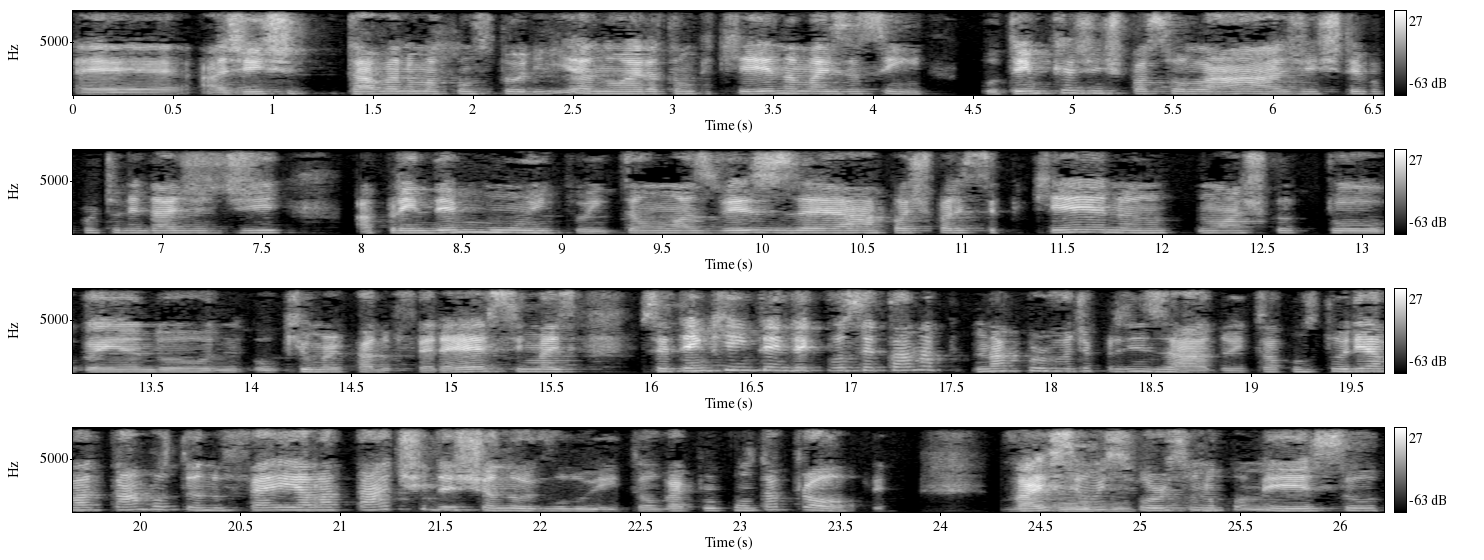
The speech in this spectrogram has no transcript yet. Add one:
É, a gente estava numa consultoria, não era tão pequena, mas assim, o tempo que a gente passou lá, a gente teve a oportunidade de aprender muito. Então, às vezes, é, ah, pode parecer pequeno, não, não acho que eu estou ganhando o que o mercado oferece, mas você tem que entender que você está na, na, curva de aprendizado. Então, a consultoria, ela está botando fé e ela está te deixando evoluir. Então, vai por conta própria. Vai ser uhum. um esforço no começo,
